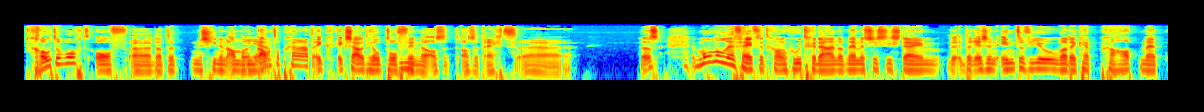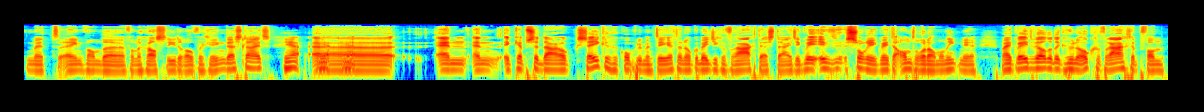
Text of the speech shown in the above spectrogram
groter wordt. Of uh, dat het misschien een andere ja. kant op gaat. Ik, ik zou het heel tof vinden als het, als het echt dat is, Monolith heeft het gewoon goed gedaan, dat Nemesis systeem. D er is een interview wat ik heb gehad met, met een van de, van de gasten die erover ging destijds. Ja, uh, ja, ja. En, en ik heb ze daar ook zeker gecomplimenteerd en ook een beetje gevraagd destijds. Ik weet, sorry, ik weet de antwoorden allemaal niet meer. Maar ik weet wel dat ik hun ook gevraagd heb van...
